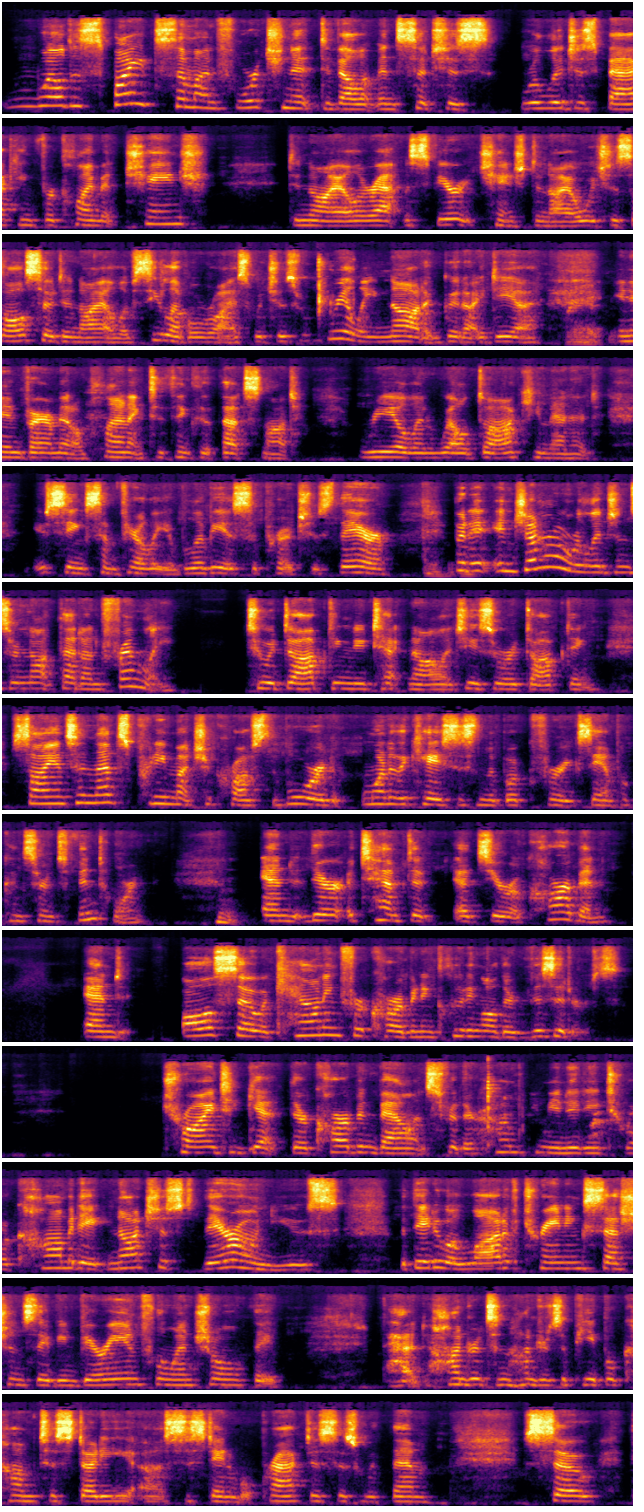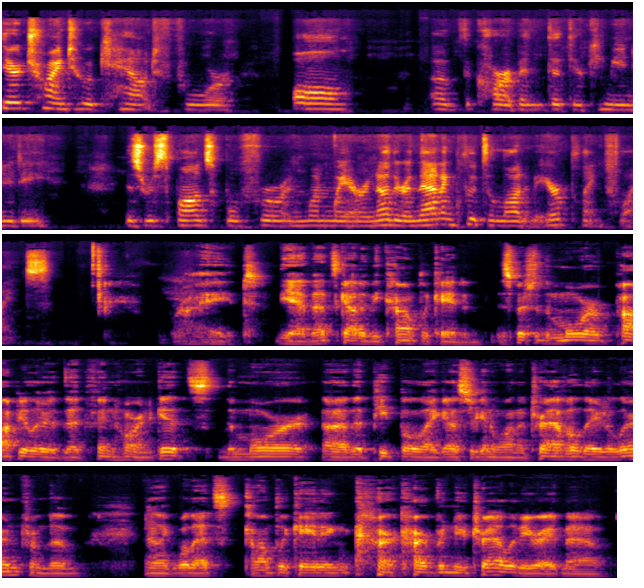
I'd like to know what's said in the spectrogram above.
Well, despite some unfortunate developments such as religious backing for climate change denial or atmospheric change denial, which is also denial of sea level rise, which is really not a good idea right. in environmental planning to think that that's not real and well documented. You're seeing some fairly oblivious approaches there. Mm-hmm. But in general, religions are not that unfriendly to adopting new technologies or adopting science. And that's pretty much across the board. One of the cases in the book, for example, concerns Findhorn hmm. and their attempt at, at zero carbon, and also accounting for carbon, including all their visitors, trying to get their carbon balance for their home community to accommodate not just their own use, but they do a lot of training sessions. They've been very influential. They've had hundreds and hundreds of people come to study uh, sustainable practices with them. So they're trying to account for all of the carbon that their community is responsible for in one way or another. And that includes a lot of airplane flights. Right. Yeah, that's got to be complicated, especially the more popular that Findhorn gets, the more uh, that people, like us are going to want to travel there to learn from them. And like, well, that's complicating our carbon neutrality right now.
